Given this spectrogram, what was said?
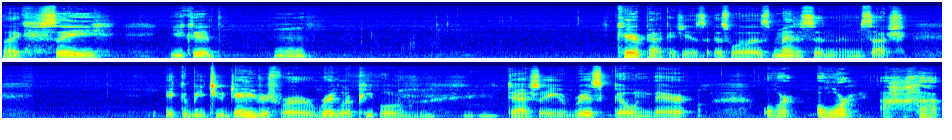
Like, say you could, hmm, care packages as well as medicine and such. It could be too dangerous for regular people to actually risk going there. Or, or, aha,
